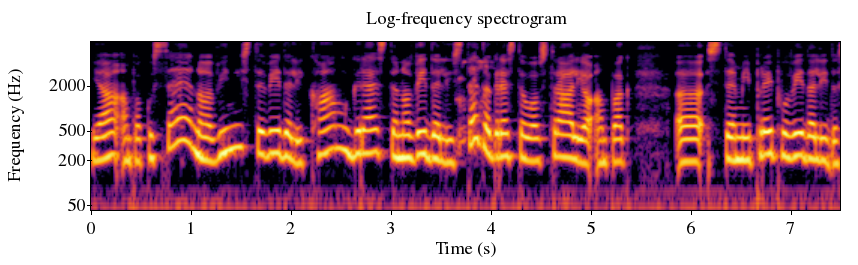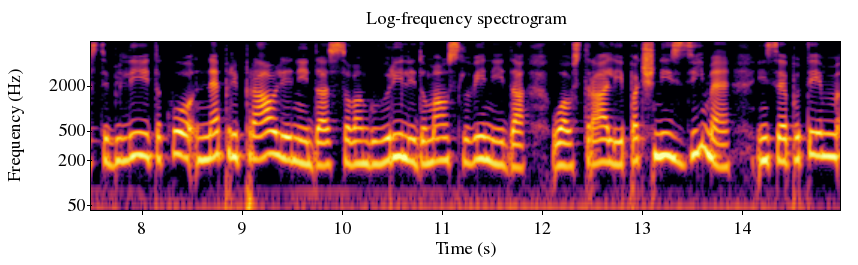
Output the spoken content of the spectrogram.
Ja, ampak vseeno, vi niste vedeli, kam greste. No, vedeli ste, da greste v Avstralijo, ampak uh, ste mi prej povedali, da ste bili tako nepripravljeni, da so vam govorili doma v Sloveniji, da v Avstraliji pač ni zime in se je potem uh,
